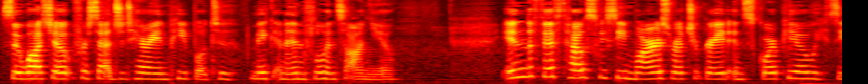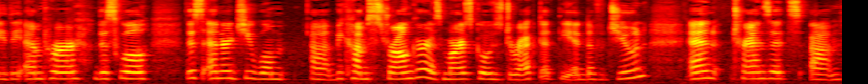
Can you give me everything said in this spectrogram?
so watch out for Sagittarian people to make an influence on you. In the fifth house, we see Mars retrograde in Scorpio. We see the Emperor. This will, this energy will uh, become stronger as Mars goes direct at the end of June and transits um,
